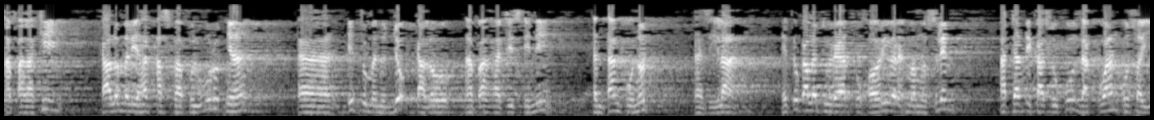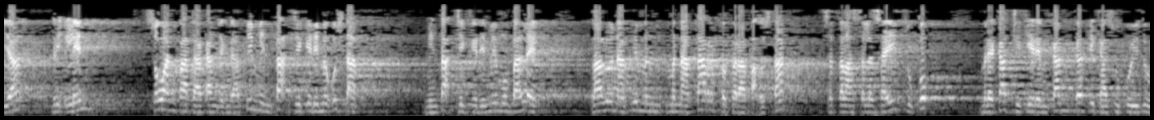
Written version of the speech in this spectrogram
apalagi kalau melihat asbabul wurudnya eh, itu menunjuk kalau apa hadis ini tentang kunut nazilah itu kalau diriwayat Bukhari Imam Muslim ada tiga suku Zakwan, Usayyah, Ri'lin sowan pada kanjeng Nabi minta dikirimi ustaz. Minta dikirimi mubalik. Lalu Nabi menatar beberapa ustaz. Setelah selesai cukup mereka dikirimkan ke tiga suku itu.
